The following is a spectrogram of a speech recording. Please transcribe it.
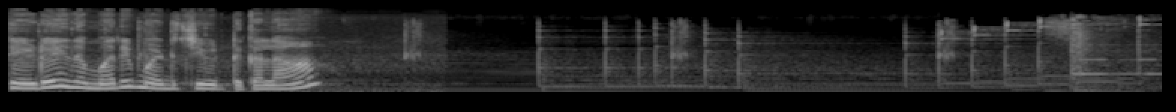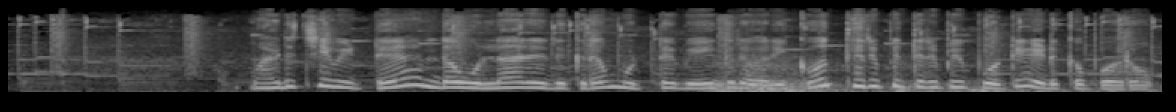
சைடும் இதை மாதிரி மடித்து விட்டுக்கலாம். மடித்து விட்டு அந்த உள்ளார இருக்கிற முட்டை வேகிற வரைக்கும் திருப்பி திருப்பி போட்டு எடுக்க போகிறோம்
